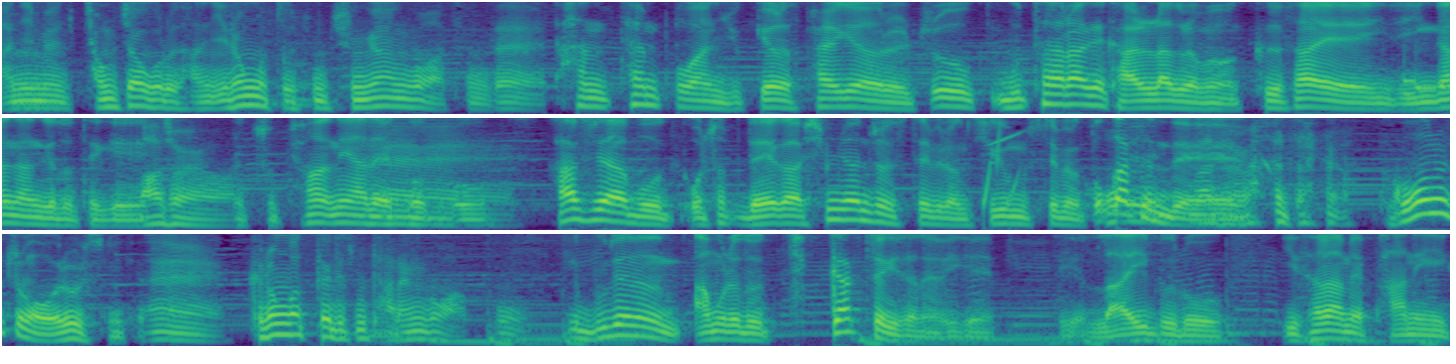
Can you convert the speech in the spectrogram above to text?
아니면 정적으로 다는 이런 것도 좀 중요한 것 같은데 한 템포 한 6개월에서 8개월을 쭉 무탈하게 가려 그러면 그 사이에 이제 인간관계도 되게 맞아요. 좀 편해야 될 네. 거고 가수야 뭐 어차피 내가 10년 전 스텝이랑 지금 스텝이랑 똑같은데 맞아요, 맞아요. 그거는 좀 어려울 수 있겠다. 네, 그런 것들이 좀 다른 것 같고 이 무대는 아무래도 즉각적이잖아요. 이게 되게 라이브로 이 사람의 반응이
